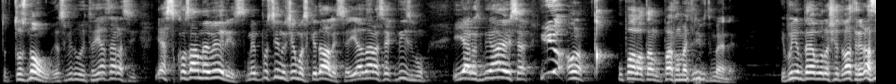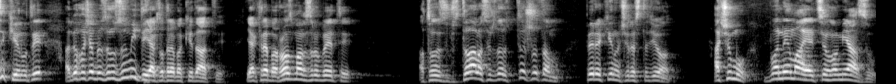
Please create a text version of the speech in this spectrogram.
То, то знову, я собі думаю, то я зараз, я з козами виріс, ми постійно чимось кидалися. Я зараз як візьму, і я розбігаюся, йо, воно упало там пару метрів від мене. І потім треба було ще два-три рази кинути, аби хоча б зрозуміти, як то треба кидати, як треба розмах зробити. А то здавалося, що ти що там перекину через стадіон. А чому? Бо немає цього м'язу.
